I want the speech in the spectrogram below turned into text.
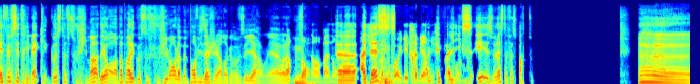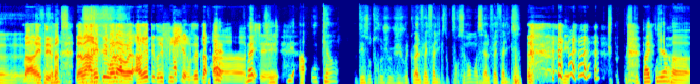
FF7 Remake, Ghost of Tsushima. D'ailleurs, on n'a pas parlé de Ghost of Tsushima, on l'a même pas envisagé hein, dans Game of the Year. Mais euh, voilà. Non. Non bah non. Euh, Hades, Il est très bien mais pas. Alyx et The Last of Us Part 2. Euh... Bah, arrêtez, enfin, Non mais arrêtez, voilà, ouais, arrêtez de réfléchir. Vous êtes là. Ouais, Ah, ok, Ouais, j'ai joué à aucun des autres jeux. J'ai joué que Half-Life Alix, donc forcément, moi, c'est Half-Life Alix. Mais je peux, je pas dire. euh,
